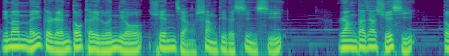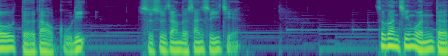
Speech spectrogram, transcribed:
你们每一个人都可以轮流宣讲上帝的信息。让大家学习都得到鼓励。十四章的三十一节，这段经文的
